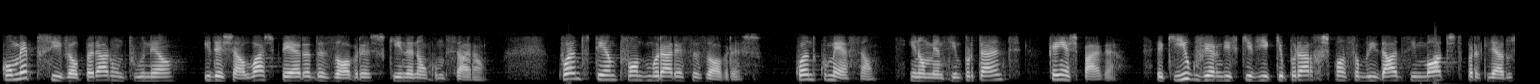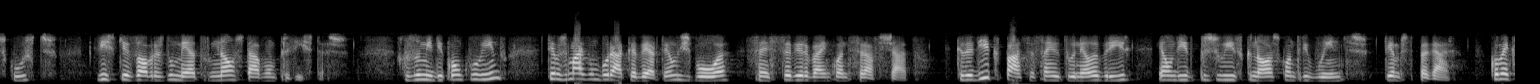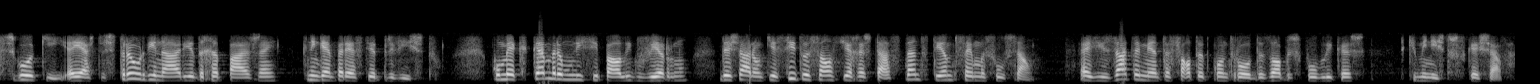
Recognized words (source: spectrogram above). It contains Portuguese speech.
Como é possível parar um túnel e deixá-lo à espera das obras que ainda não começaram? Quanto tempo vão demorar essas obras? Quando começam? E não menos importante, quem as paga? Aqui o Governo disse que havia que apurar responsabilidades e modos de partilhar os custos, visto que as obras do metro não estavam previstas. Resumindo e concluindo, temos mais um buraco aberto em Lisboa, sem se saber bem quando será fechado. Cada dia que passa sem o túnel abrir é um dia de prejuízo que nós, contribuintes, temos de pagar. Como é que se chegou aqui, a esta extraordinária derrapagem que ninguém parece ter previsto? Como é que Câmara Municipal e Governo deixaram que a situação se arrastasse tanto tempo sem uma solução? Eis exatamente a falta de controle das obras públicas de que o Ministro se queixava.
